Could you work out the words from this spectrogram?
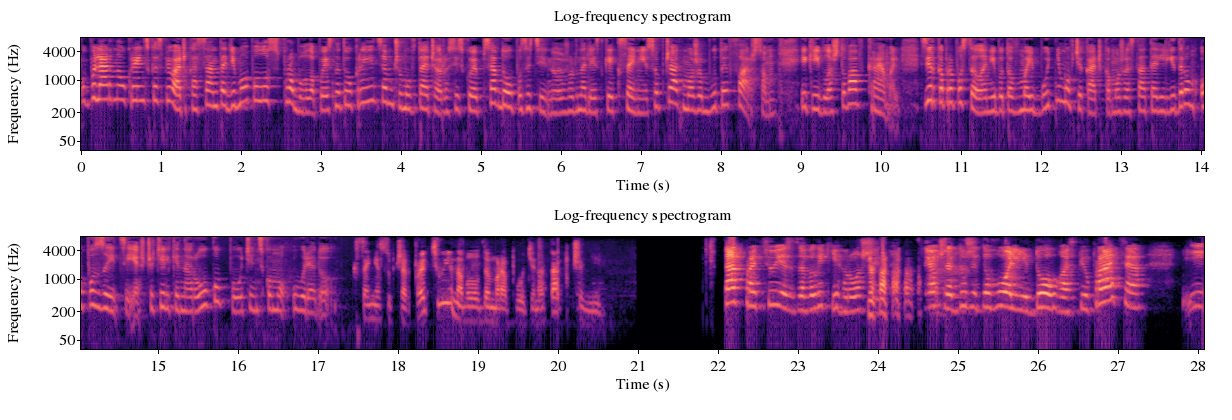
Популярна українська співачка Санта Дімополос спробувала пояснити українцям, чому втеча російської псевдоопозиційної журналістки Ксенії Собчак може бути фарсом, який влаштував Кремль. Зірка припустила, нібито в майбутньому втікачка може стати лідером опозиції, що тільки на руку путінському уряду. Ксенія Собчак працює на Володимира Путіна, так чи ні? Так працює за великі гроші. Це вже дуже доволі довга співпраця, і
